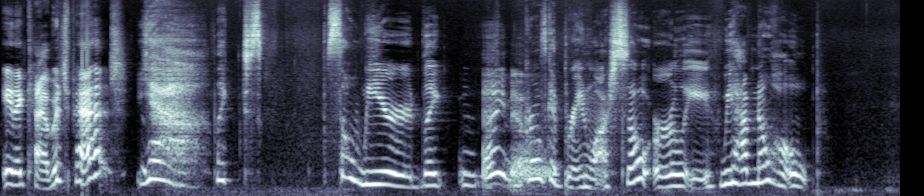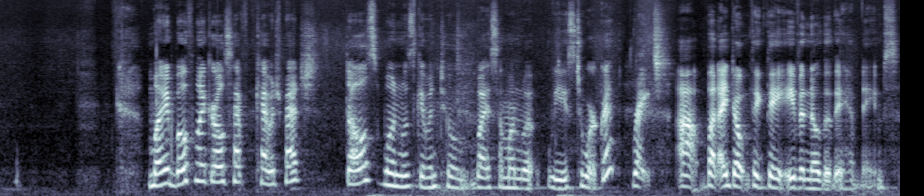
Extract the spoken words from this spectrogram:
in a cabbage patch? Yeah, like just so weird. Like I know. girls get brainwashed so early. We have no hope. My both my girls have Cabbage Patch dolls. One was given to them by someone that we used to work with. Right. Uh, but I don't think they even know that they have names.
